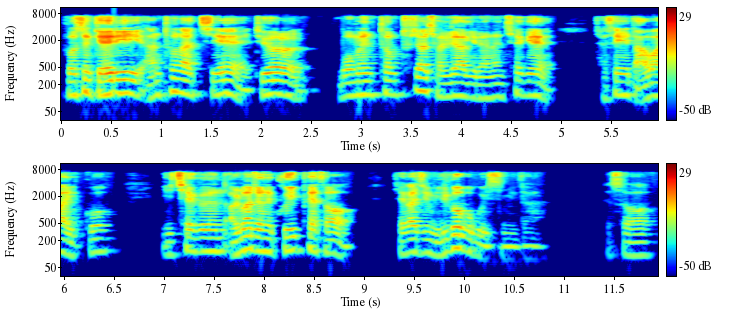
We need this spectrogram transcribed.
그것은 게리 안토나치의 듀얼 모멘텀 투자 전략이라는 책에 자세히 나와 있고 이 책은 얼마 전에 구입해서 제가 지금 읽어보고 있습니다. 그래서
